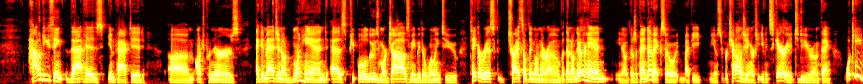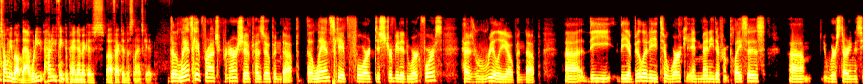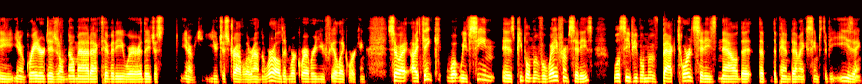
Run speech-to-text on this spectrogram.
How do you think that has impacted um, entrepreneurs I can imagine on one hand, as people lose more jobs, maybe they're willing to take a risk, try something on their own. But then on the other hand, you know, there's a pandemic, so it might be you know super challenging or even scary to do your own thing. What can you tell me about that? What do you how do you think the pandemic has affected this landscape? The landscape for entrepreneurship has opened up. The landscape for distributed workforce has really opened up. Uh, the the ability to work in many different places. Um, we're starting to see you know greater digital nomad activity where they just you know you just travel around the world and work wherever you feel like working. So I, I think what we've seen is people move away from cities. We'll see people move back towards cities now that the, the pandemic seems to be easing.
